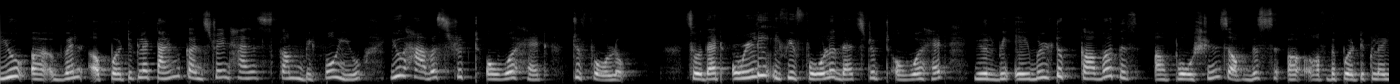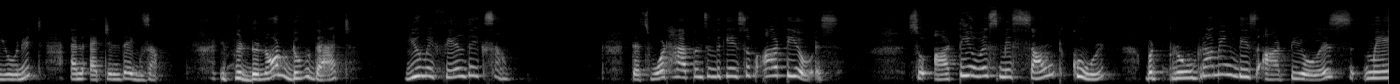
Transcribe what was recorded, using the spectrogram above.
You, uh, when a particular time constraint has come before you, you have a strict overhead to follow. so that only if you follow that strict overhead you will be able to cover this uh, portions of this uh, of the particular unit and attend the exam. If you do not do that you may fail the exam. That's what happens in the case of rtos so rtos may sound cool but programming these rtos may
